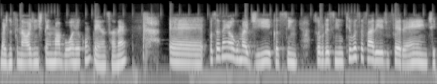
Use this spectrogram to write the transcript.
Mas no final a gente tem uma boa recompensa, né? É, você tem alguma dica, assim, sobre assim, o que você faria diferente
